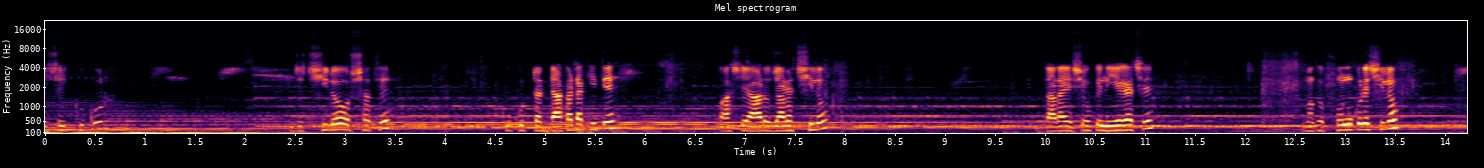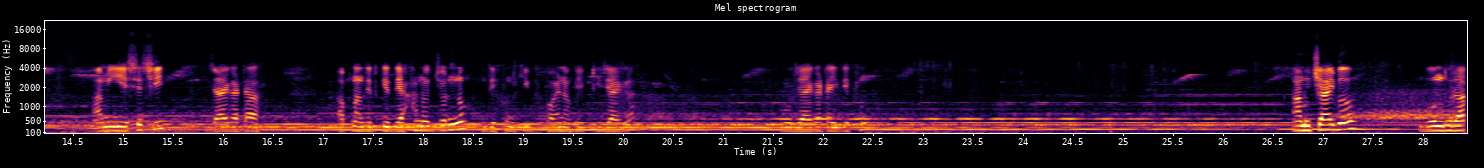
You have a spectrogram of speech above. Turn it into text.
এই সেই কুকুর যে ছিল ওর সাথে, কুকুরটার ডাকাডাকিতে পাশে আরও যারা ছিল, তারা এসে ওকে নিয়ে গেছে। আমাকে ফোন করেছিল, আমি এসেছি। জায়গাটা আপনাদেরকে দেখানোর জন্য। দেখুন কি ভয়ানক একটি জায়গা। পুরো জায়গাটাই দেখুন। আমি চাইব বন্ধুরা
